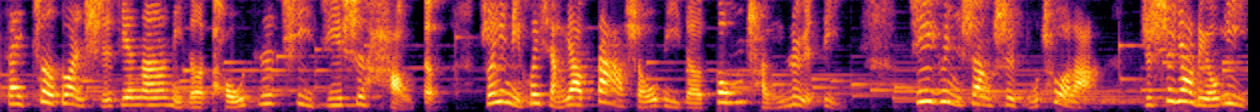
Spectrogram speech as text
在这段时间呢，你的投资契机是好的，所以你会想要大手笔的攻城略地，机运上是不错啦，只是要留意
